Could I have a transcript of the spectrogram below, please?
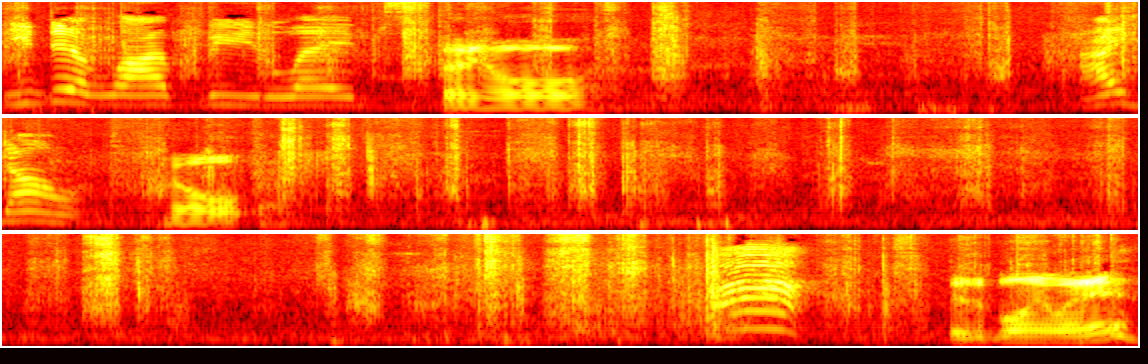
you did a lot of these legs. I know. I don't. No. Ah! Is it blowing away?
